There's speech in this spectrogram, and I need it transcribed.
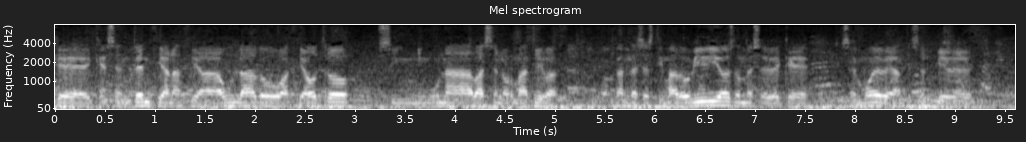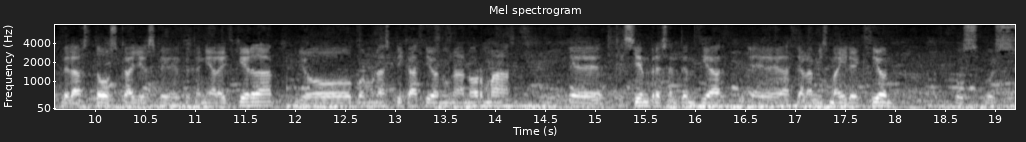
que, que sentencian hacia un lado o hacia otro sin ninguna base normativa. Han desestimado vídeos donde se ve que se mueve antes el pie de, de las dos calles que, que tenía a la izquierda. Yo con una explicación, una norma eh, que siempre sentencia eh, hacia la misma dirección, pues, pues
